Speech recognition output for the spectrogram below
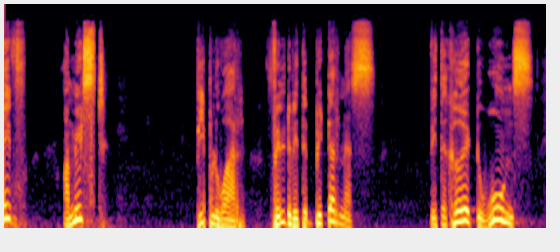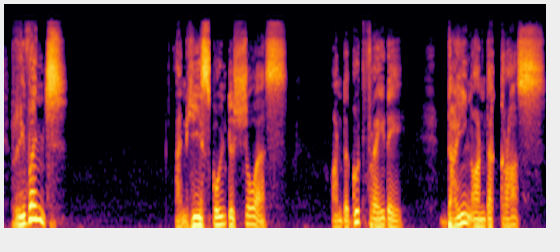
live amidst people who are filled with bitterness, with hurt, wounds, revenge. And he is going to show us on the Good Friday, dying on the cross,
